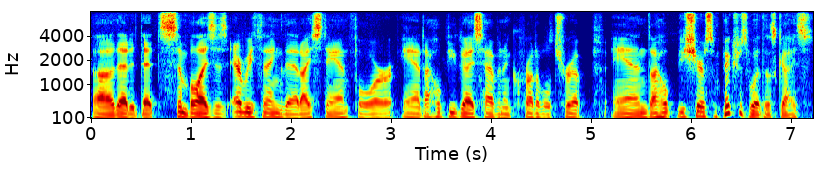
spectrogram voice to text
uh, that that symbolizes everything that I stand for. And I hope you guys have an incredible trip, and I hope you share some pictures with us, guys.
